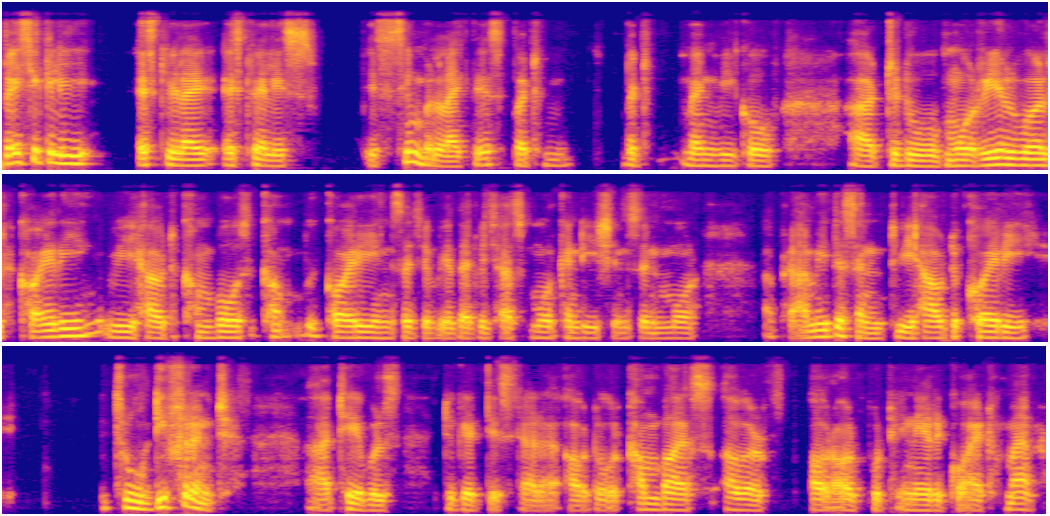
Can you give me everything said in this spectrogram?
basically SQL, SQL is, is simple like this, but, but when we go uh, to do more real world query, we have to compose com query in such a way that which has more conditions and more uh, parameters and we have to query through different uh, tables to get this data out or combine our our output in a required manner.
